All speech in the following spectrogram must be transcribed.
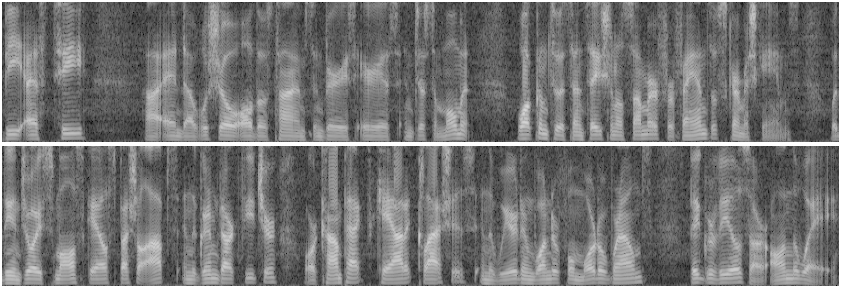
BST. Uh, and uh, we'll show all those times in various areas in just a moment. Welcome to a sensational summer for fans of skirmish games. Whether you enjoy small-scale special ops in the grimdark future or compact, chaotic clashes in the weird and wonderful mortal realms, big reveals are on the way.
